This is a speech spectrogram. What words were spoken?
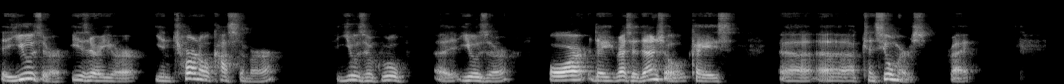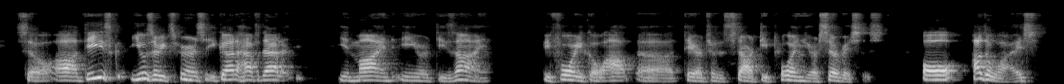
the user, either your internal customer, user group uh, user, or the residential case, uh, uh, consumers, right? So uh, these user experience, you got to have that in mind in your design before you go out uh, there to start deploying your services. Or otherwise,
